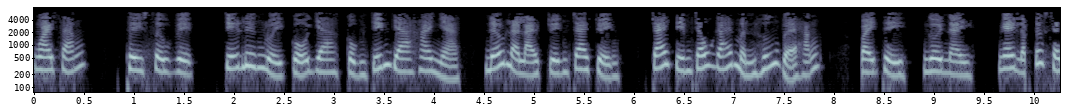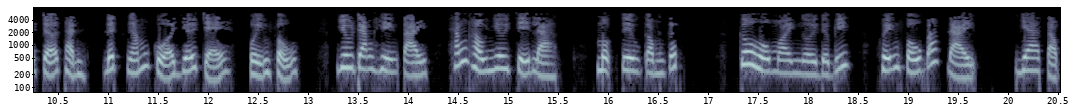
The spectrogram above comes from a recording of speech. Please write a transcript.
ngoài sáng, thì sự việc chỉ liên lụy cổ gia cùng chiến gia hai nhà, nếu là lại truyền trai chuyện, trái tim cháu gái mình hướng về hắn, vậy thì người này ngay lập tức sẽ trở thành đích ngắm của giới trẻ, huyện phủ. Dù rằng hiện tại, hắn hầu như chỉ là mục tiêu công kích. Cơ hội mọi người đều biết, huyện phủ bác đại, gia tộc,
